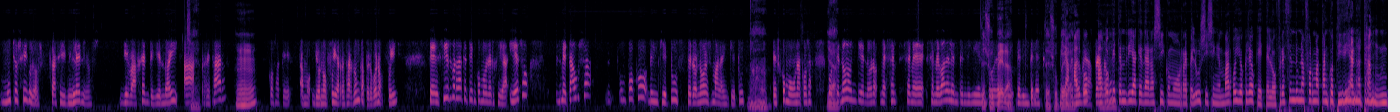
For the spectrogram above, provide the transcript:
muchos siglos, casi milenios, lleva gente yendo ahí a Sí. rezar, cosa que amo- yo no fui a rezar nunca, pero bueno, fui, que sí es verdad que tiene como energía. Y eso me causa un poco de inquietud, pero no es mala inquietud. Ajá. Es como una cosa, Ya. porque no lo entiendo, no, me- se, se me, se me va del entendimiento, Te supera. del, del intelecto. Te supera. Mira, algo, algo no. que tendría que dar así como repelús y sin embargo yo creo que te lo ofrecen de una forma tan cotidiana, tan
